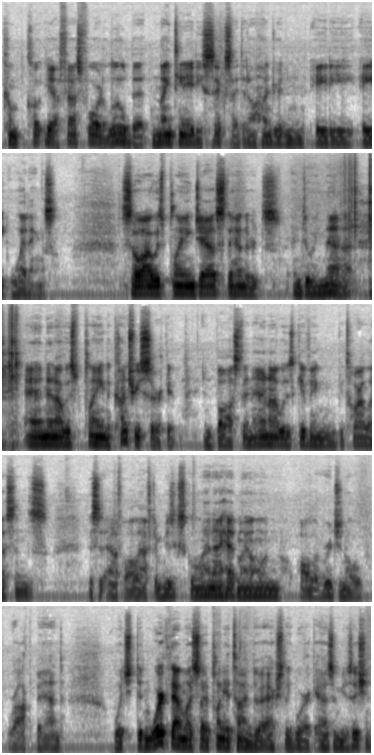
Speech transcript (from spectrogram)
come clo- yeah, fast forward a little bit. 1986, I did 188 weddings. So I was playing jazz standards and doing that, and then I was playing the country circuit in Boston, and I was giving guitar lessons. This is all after music school, and I had my own all original rock band, which didn't work that much. So I had plenty of time to actually work as a musician,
